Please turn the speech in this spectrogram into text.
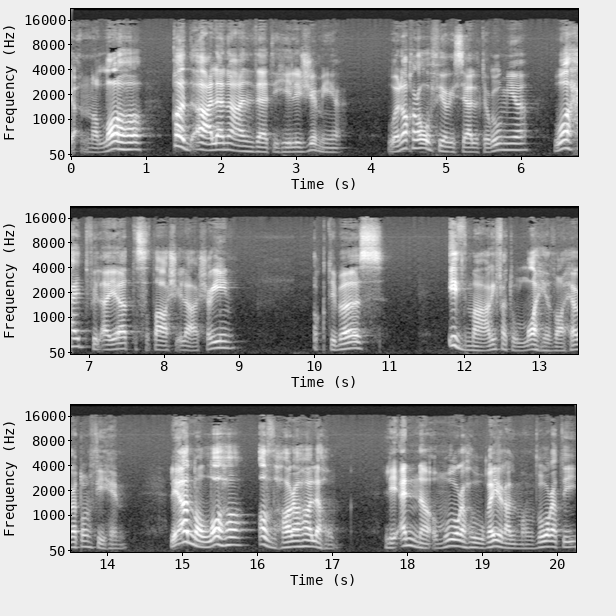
أن الله قد أعلن عن ذاته للجميع. ونقرأ في رسالة روميا واحد في الآيات 19 إلى 20 اقتباس إذ معرفة الله ظاهرة فيهم لأن الله أظهرها لهم لأن أموره غير المنظورة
